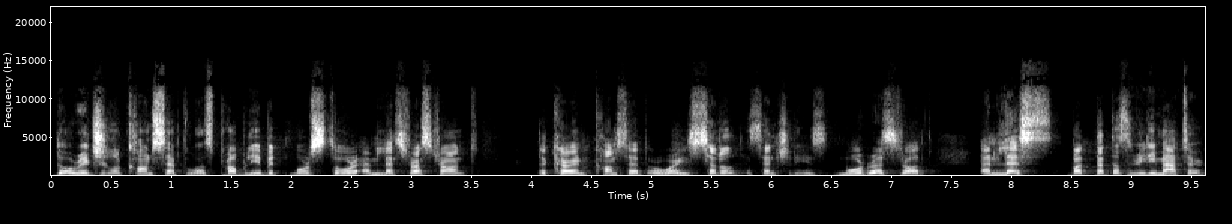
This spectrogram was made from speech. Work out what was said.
The original concept was probably a bit more store and less restaurant. The current concept, or where it's settled, essentially is more restaurant and less. But that doesn't really matter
